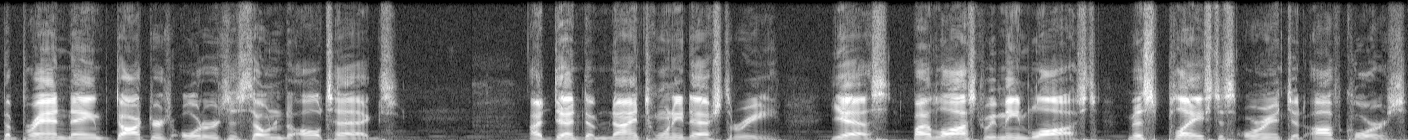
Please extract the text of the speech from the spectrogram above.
The brand name Doctor's Orders is sewn into all tags. Addendum 920-3 Yes, by lost we mean lost. Misplaced, disoriented, off course,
